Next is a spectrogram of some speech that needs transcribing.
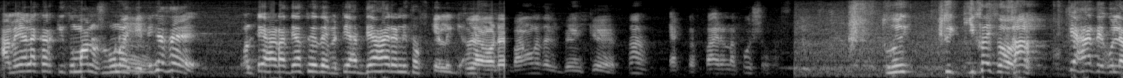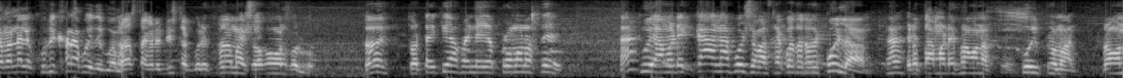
আমি এলাকার কিছু মানুষ শুনাইছি ঠিক আছে? টিহাটা দেয়া তুই দেবে টিহা দেয়া কে লেগে তুই আমাদের বাংলাদেশ ব্যাংকের হ্যাঁ। একটা পয়সা তুই তুই কি চাইছ স্যার। টিহা দেখলে আমার নাহলে খুবই খারাপ হয়ে আমার। রাস্তাঘাটে ডিস্টার্ব করে অপমান করব। ওই তোরটাই টিহা পাই নাই প্রমাণ আছে? হ্যাঁ? তুই আমাদের কানা পয়সা না কথাটা কইলাম হ্যাঁ। এটা তো আমাদের প্রমাণ আছে। কই প্রমাণ? প্রমাণ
